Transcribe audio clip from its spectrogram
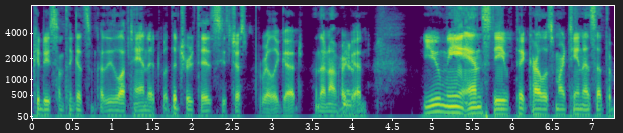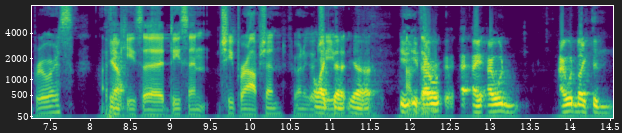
could do something against him because he's left-handed, but the truth is he's just really good, and they're not very Yeah. good. You, me, and Steve pick Carlos Martinez at the Brewers. I think Yeah. he's a decent, cheaper option if you want to go I like cheap. that. Yeah. If, Um, if I, were, I, I would, I would like to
